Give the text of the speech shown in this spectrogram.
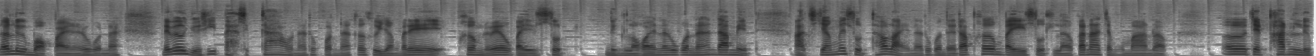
แล้วลืมบอกไปนะทุกคนนะเลเวลอยู่ที่ 89 นะทุกคนนะก็คือยังไม่ได้เพิ่มเลเวลไปสุด 100 นะทุกคนนะดาเมจอาจจะยังไม่สุดเท่าไหร่นะทุกคนแต่ถ้าเพิ่มไปสุดแล้วก็น่าจะประมาณแบบเออ7,000 หรือ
